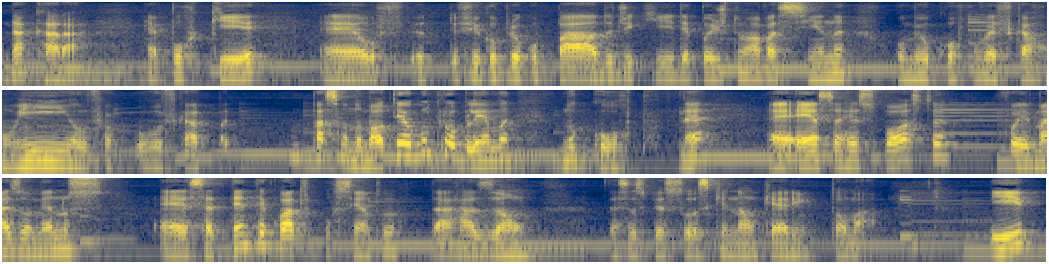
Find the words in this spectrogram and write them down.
da cara. É porque é, eu, eu, fico preocupado de que depois de tomar vacina o meu corpo vai ficar ruim, ou eu vou ficar passando mal. Tem algum problema no corpo, né? É, essa resposta foi mais ou menos é, 74% da razão dessas pessoas que não querem tomar. E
